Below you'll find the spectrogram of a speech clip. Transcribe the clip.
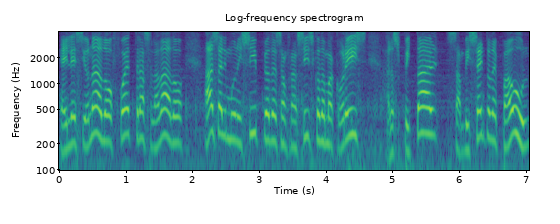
el lesionado fue trasladado hacia el municipio de San Francisco de Macorís, al hospital San Vicente de Paul,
